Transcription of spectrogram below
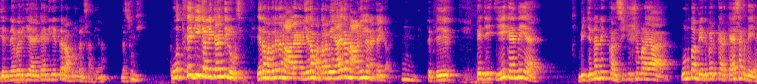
ਜਿੰਨੇ ਵਾਰੀ ਜੇ ਐਂ ਕਹਿ ਦਈਏ ਤਾਂ ਰੱਬ ਨੂੰ ਮਿਲ ਸਕਦੀ ਹੈ ਨਾ। ਦੱਸੋ ਜੀ। ਉੱਥੇ ਕੀ ਗੱਲ ਕਹਿਣ ਦੀ ਲੋੜ ਸੀ? ਇਹਦਾ ਮਤਲਬ ਇਹਦਾ ਨਾਂ ਲੈਣਾ ਨਹੀਂ ਇਹਦਾ ਮਤਲਬ ਇਹ ਆ ਇਹਦਾ ਨਾਂ ਨਹੀਂ ਲੈਣਾ ਚਾਹੀਦਾ। ਤੇ ਫਿਰ ਤੇ ਜੇ ਇਹ ਕਹਿੰਦੇ ਆ ਵੀ ਜਿਨ੍ਹਾਂ ਨੇ ਕਨਸਟੀਟਿਊਸ਼ਨ ਬਣਾਇਆ ਉਹਨੂੰ ਤਾਂ ਬੇਦਬਰ ਕਰ ਕਹਿ ਸਕਦੇ ਆ।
